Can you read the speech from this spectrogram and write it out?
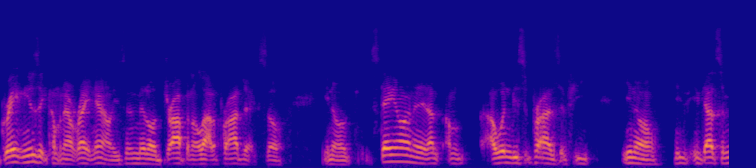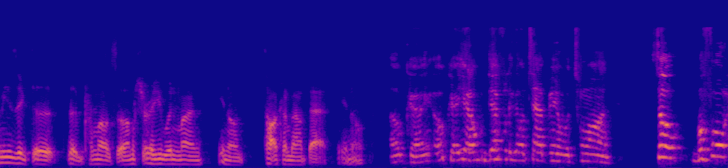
great music coming out right now. He's in the middle of dropping a lot of projects, so you know, stay on it. I'm, I'm I wouldn't be surprised if he, you know, he's, he got some music to to promote, so I'm sure he wouldn't mind, you know, talking about that. You know. Okay. Okay. Yeah, I'm definitely gonna tap in with Twan. So before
